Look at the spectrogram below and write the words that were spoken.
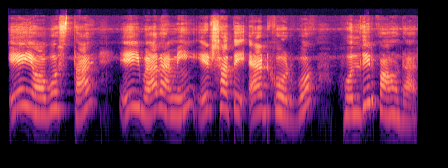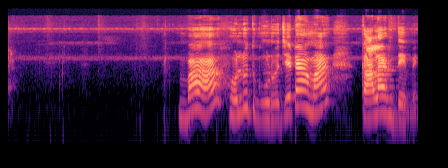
এই অবস্থায় এইবার আমি এর সাথে অ্যাড করব হলদির পাউডার বা হলুদ গুঁড়ো, যেটা আমার কালার দেবে।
